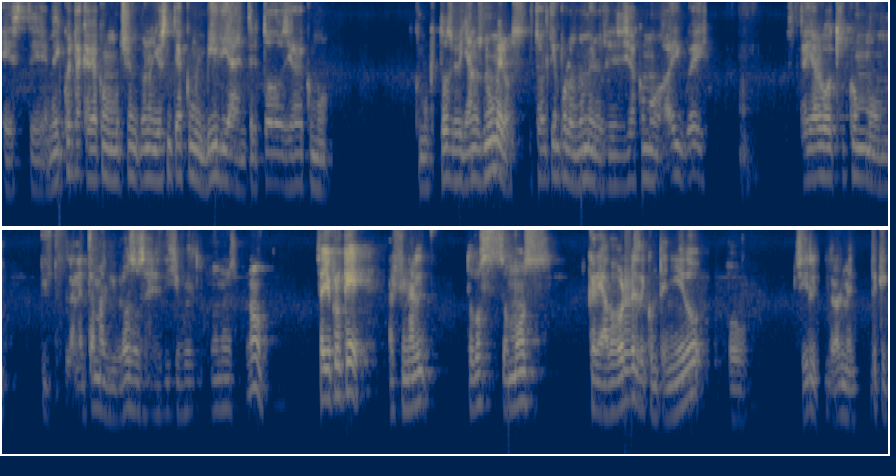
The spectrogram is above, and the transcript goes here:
este, me di cuenta que había como mucho, bueno, yo sentía como envidia entre todos y era como, como que todos veían los números, todo el tiempo los números, y decía como, ay, güey, hay algo aquí como, pues, la neta, malvibroso, o sea, dije, güey, no, o sea, yo creo que al final todos somos creadores de contenido o sí, literalmente, que,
